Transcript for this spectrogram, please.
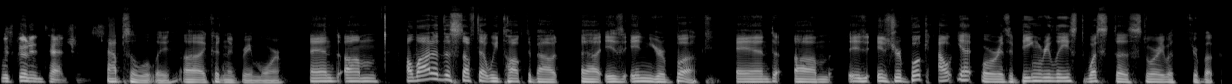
with good intentions. Absolutely. Uh, I couldn't agree more. And um, a lot of the stuff that we talked about uh, is in your book. And um, is, is your book out yet or is it being released? What's the story with your book?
